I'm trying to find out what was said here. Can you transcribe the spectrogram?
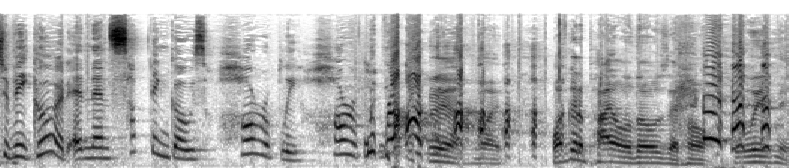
to be good, and then something goes horribly, horribly wrong. Yeah, right. Well, I've got a pile of those at home. Believe me.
